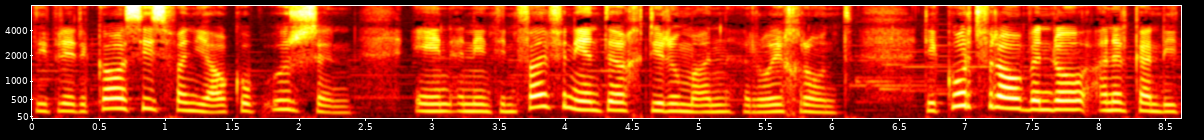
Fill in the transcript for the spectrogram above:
Die Predikasies van Jakob Oorsin, en in 1995 die roman Rooi grond. Die kortverhaalbundel Anderkant die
